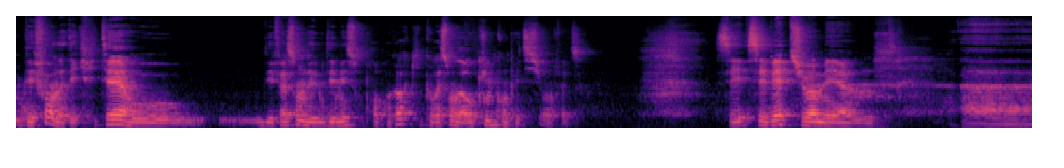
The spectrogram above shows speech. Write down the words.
des fois, on a des critères ou des façons d'aimer son propre corps qui correspondent à aucune compétition, en fait. C'est bête, tu vois, mais euh, euh,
